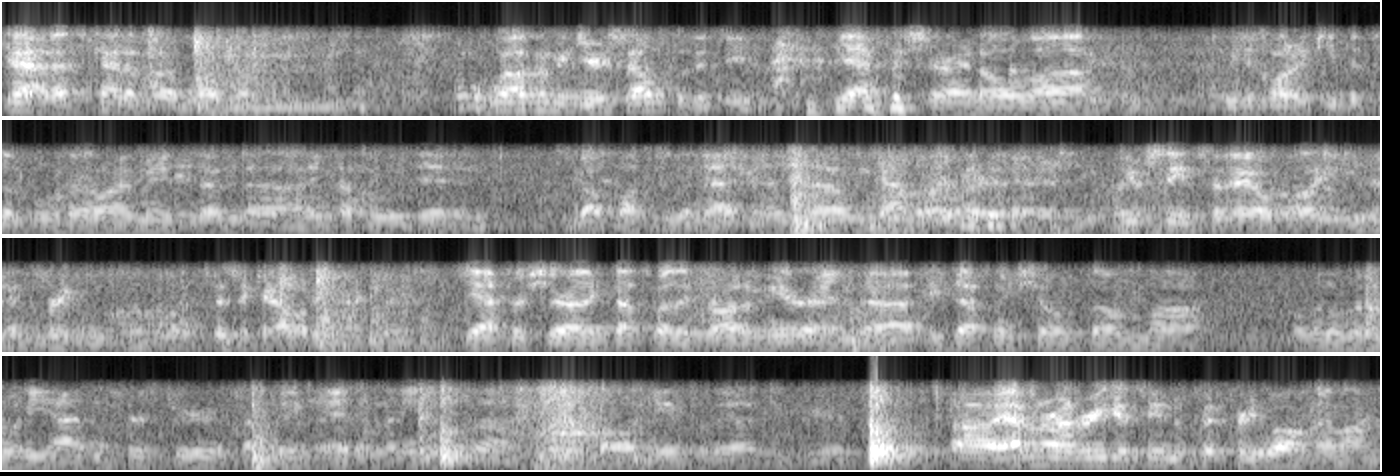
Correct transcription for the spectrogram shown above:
Yeah, that's kind of a welcome, welcoming yourself to the team. Yeah, for sure. I know. Uh, we just wanted to keep it simple with our line mates, and uh, I think that's what we did. And got bucked to the net, and uh, we capitalized there. You've seen Sadeo play. He can bring a little physicality back there. Yeah, for sure. I think that's why they brought him here, and uh, he definitely showed them uh, a little bit of what he had in the first period with that big hit, and then he just uh, played a solid game for the other two periods. Uh, Evan Rodrigues seemed to fit pretty well on that line.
